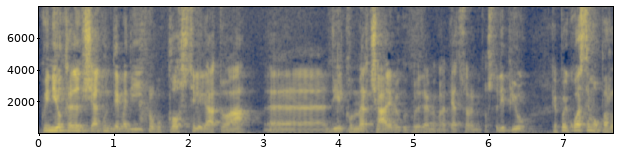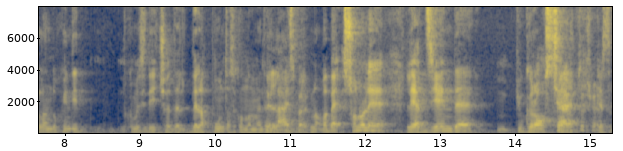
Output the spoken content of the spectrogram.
Quindi io credo che ci sia anche un tema di proprio costi legato a eh, deal commerciali, per cui collegarmi con la piazza ora mi costa di più. Che poi qua stiamo parlando quindi, come si dice, del- della punta secondo me dell'iceberg. No, vabbè, sono le, le aziende più grosse. Certo, certo. che-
